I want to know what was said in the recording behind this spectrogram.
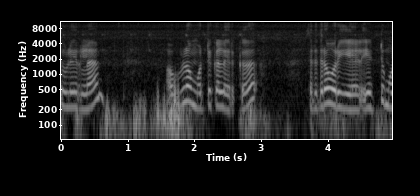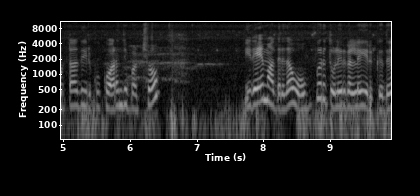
துளிரில் அவ்வளோ மொட்டுக்கள் இருக்குது கிட்டத்தட்ட ஒரு எட்டு மொட்டாவது இருக்கும் குறைஞ்சபட்சம். இதே மாதிரி தான் ஒவ்வொரு துளிர்கள்லேயும் இருக்குது.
